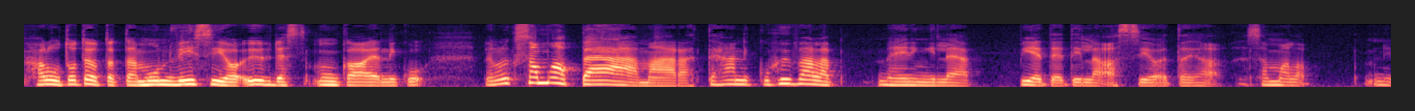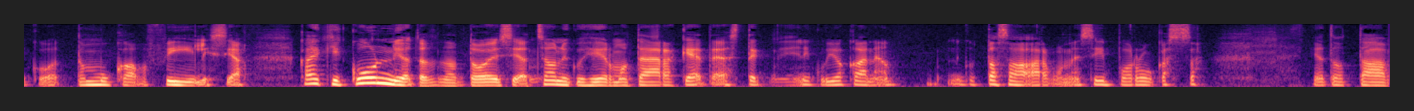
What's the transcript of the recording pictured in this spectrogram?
haluan toteuttaa tämä mun visio yhdessä munkaan. Ja niin kuin, meillä on sama päämäärä, tehdään niin kuin hyvällä meiningillä ja pieteetillä asioita ja samalla niin kuin, että on mukava fiilis ja kaikki kunnioitetaan toisia. Että se on niin kuin hirmo tärkeää ja sitten niin kuin jokainen on niin kuin tasa-arvoinen siinä porukassa. Ja, tota,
